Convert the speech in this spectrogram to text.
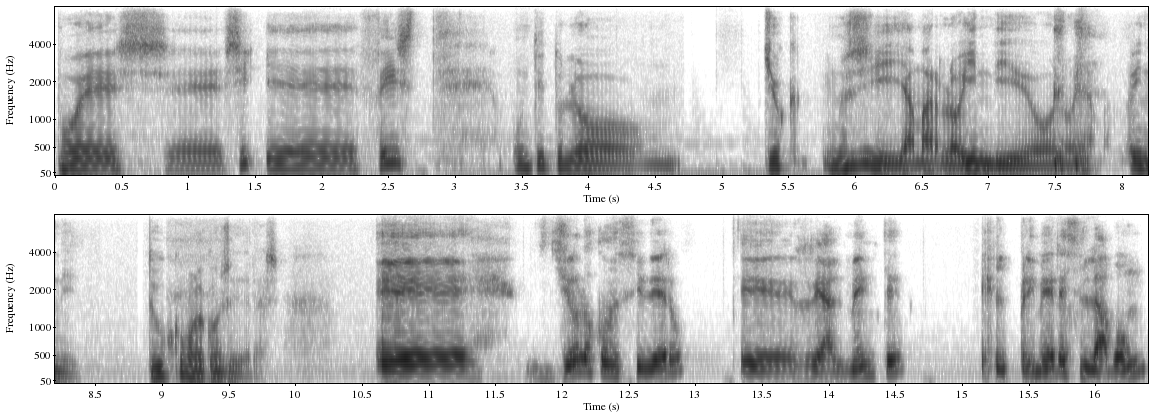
Pues eh, sí, eh, Feist, un título, yo no sé si llamarlo indie o no llamarlo indie. ¿Tú cómo lo consideras? Eh, yo lo considero eh, realmente el primer eslabón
